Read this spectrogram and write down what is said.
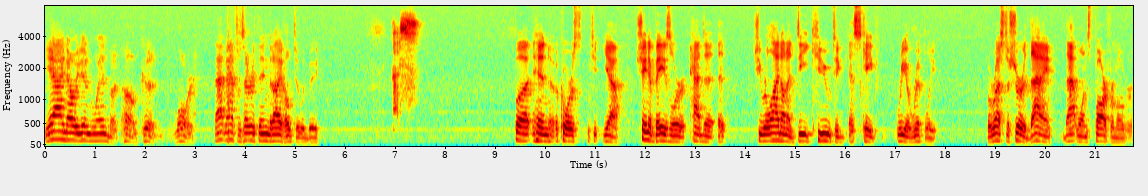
Yeah, I know he didn't win, but oh good Lord. That match was everything that I hoped it would be. Nice. But and of course, yeah, Shayna Baszler had to. Uh, she relied on a DQ to escape Rhea Ripley. But rest assured, that ain't that one's far from over.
